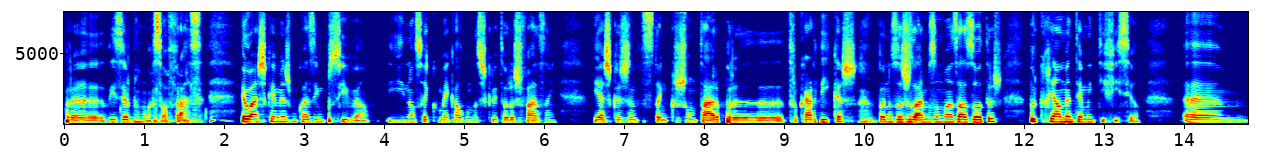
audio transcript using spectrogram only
para dizer numa só frase. Eu acho que é mesmo quase impossível e não sei como é que algumas escritoras fazem e acho que a gente se tem que juntar para trocar dicas, para nos ajudarmos umas às outras, porque realmente é muito difícil. Um,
